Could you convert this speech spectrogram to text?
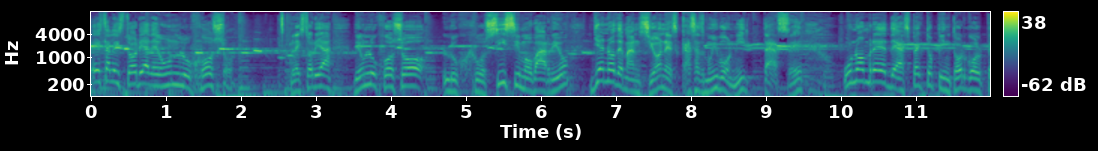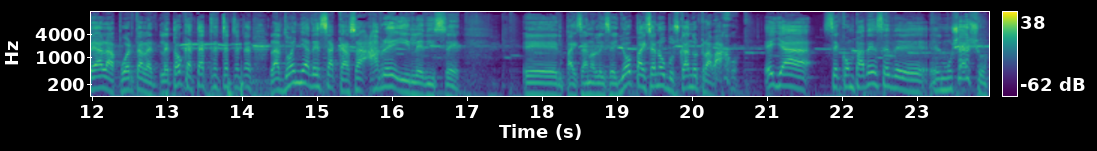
Esta es la historia de un lujoso. La historia de un lujoso, lujosísimo barrio lleno de mansiones, casas muy bonitas, ¿eh? Un hombre de aspecto pintor golpea la puerta, le, toca, ta, ta, la dueña de esa casa abre y le dice, el paisano le dice, yo paisano buscando trabajo. Ella se compadece del muchacho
